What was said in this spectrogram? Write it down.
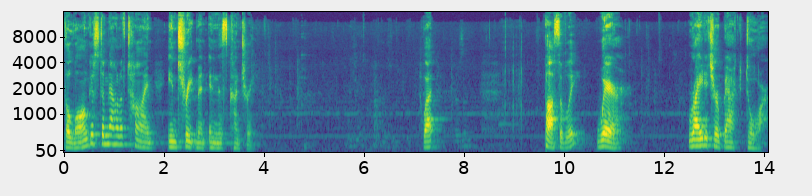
the longest amount of time in treatment in this country? What? Possibly. Where? Right at your back door.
